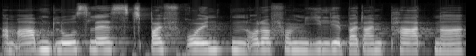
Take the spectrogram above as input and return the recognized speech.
am Abend loslässt, bei Freunden oder Familie, bei deinem Partner,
